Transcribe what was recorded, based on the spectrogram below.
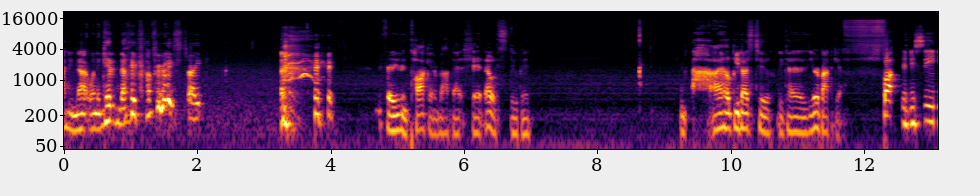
I do not want to get another copyright strike for even talking about that shit. That was stupid. I hope he does too, because you're about to get fucked. Did you see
